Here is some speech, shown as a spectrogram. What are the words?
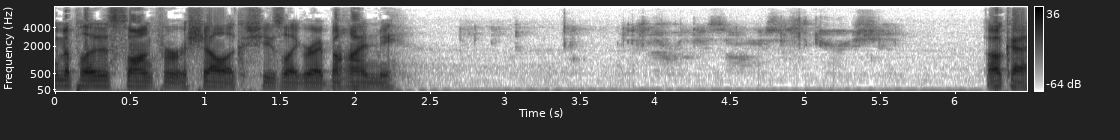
I'm gonna play this song for Rochelle because she's like right behind me. Okay.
